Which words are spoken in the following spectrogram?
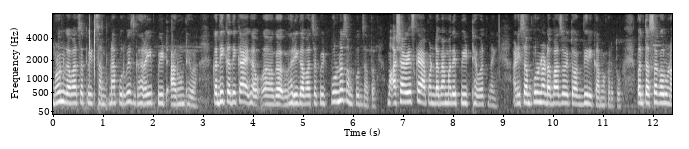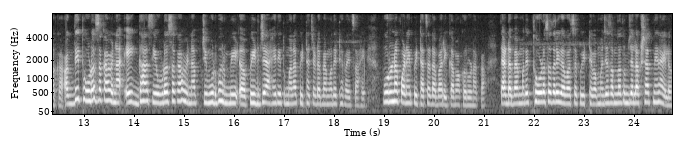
म्हणून गव्हाचं पीठ संपण्यापूर्वीच घरी पीठ आणून ठेवा. कधी कधी काय घ ग- घरी गव्हाचं पीठ पूर्ण संपून जातं. मग अशा वेळेस काय आपण डब्यामध्ये पीठ ठेवत नाही. आणि संपूर्ण डबा जो आहे तो अगदी रिकामा करतो. पण तसं करू नका. अगदी थोडंसं का होईना एक घास एवढंसं का होईना चिमूटभर मी पीठ जे आहे ते तुम्हाला पिठाच्या डब्यामध्ये ठेवायचं आहे. पूर्णपणे पिठाचा डबा रिकामा करू नका. त्या डब्यामध्ये थोडंसं तरी गव्हाचं पीठ ठेवा. म्हणजे समजा तुमच्या लक्षात नाही राहिलं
